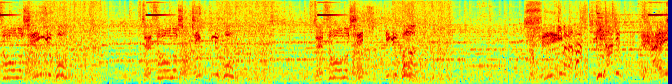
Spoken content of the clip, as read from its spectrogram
絶望のシングフォー絶望のシングフォー絶望のシングフォー今だ。ヒガジンデルタレイ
